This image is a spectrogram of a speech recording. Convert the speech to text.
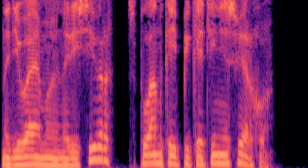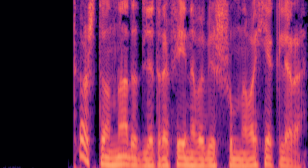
надеваемую на ресивер с планкой Пикатини сверху. То, что надо для трофейного бесшумного Хеклера.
